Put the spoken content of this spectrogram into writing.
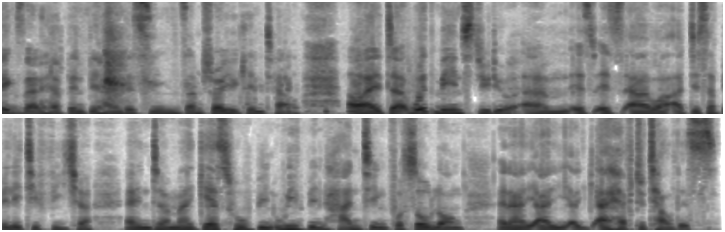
Things that happen behind the scenes. I'm sure you can tell. All right, uh, with me in studio um, is, is our, our disability feature, and uh, my guest who've been we've been hunting for so long, and I, I, I have to tell this.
